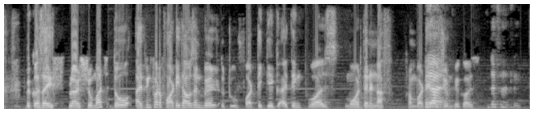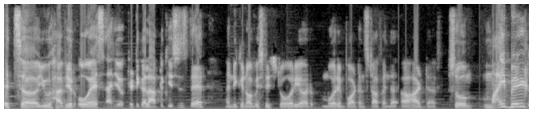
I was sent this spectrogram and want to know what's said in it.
because I splurged too much. Though I think for a 40,000 build the 240 gig I think was more than enough from what yeah, I assumed because definitely. it's uh, you have your OS and your critical applications there and you can obviously store your more important stuff in the uh, hard drive so my build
